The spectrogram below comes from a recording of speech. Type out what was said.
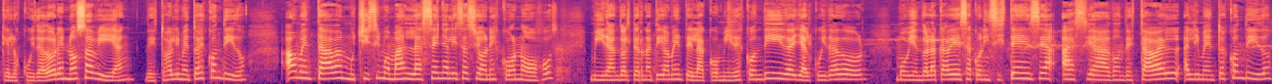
que los cuidadores no sabían de estos alimentos escondidos, aumentaban muchísimo más las señalizaciones con ojos, mirando alternativamente la comida escondida y al cuidador, moviendo la cabeza con insistencia hacia donde estaba el alimento escondido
